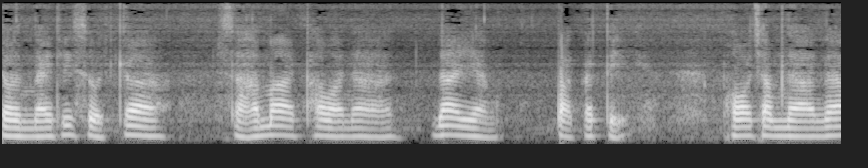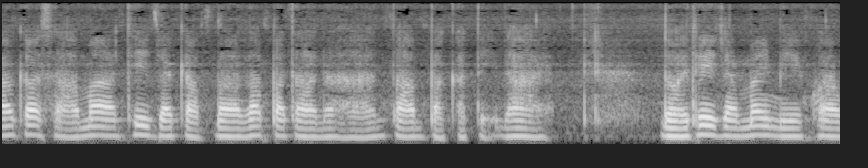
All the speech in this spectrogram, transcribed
จนในที่สุดก็สามารถภาวนาได้อย่างปกติ พอชำนาญแล้วก็สามารถที่จะกลับมารับประทานอาหารตามปกติได้ โดยที่จะไม่มีความ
